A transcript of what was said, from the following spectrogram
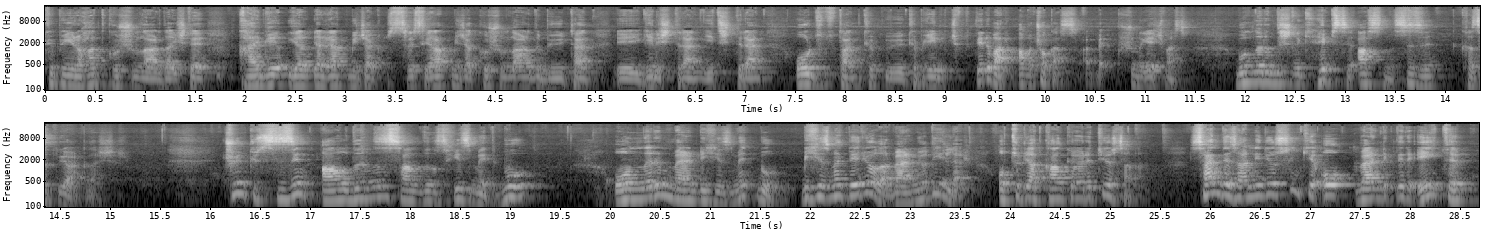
köpeği rahat koşullarda işte kaygı yar- yaratmayacak, stres yaratmayacak koşullarda büyüten, e, geliştiren, yetiştiren, orada tutan köp- köpek eğitim çiftlikleri var ama çok az. Şunu geçmez. Bunların dışındaki hepsi aslında sizi kazıklıyor arkadaşlar. Çünkü sizin aldığınızı sandığınız hizmet bu. Onların verdiği hizmet bu. Bir hizmet veriyorlar, vermiyor değiller. Otur yat kalk öğretiyor sana. Sen de zannediyorsun ki o verdikleri eğitim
